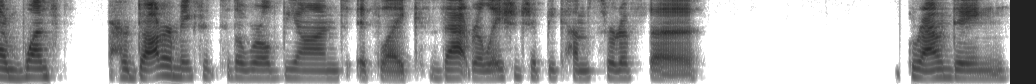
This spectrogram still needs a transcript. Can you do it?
And once her daughter makes it to the world beyond, it's like that relationship becomes sort of the grounding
